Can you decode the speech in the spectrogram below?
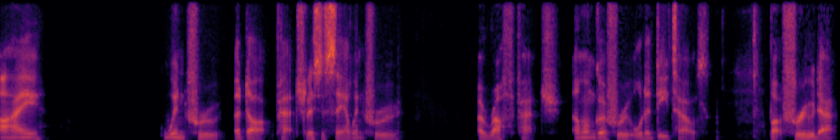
I went through a dark patch. Let's just say I went through a rough patch I won't go through all the details, but through that,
